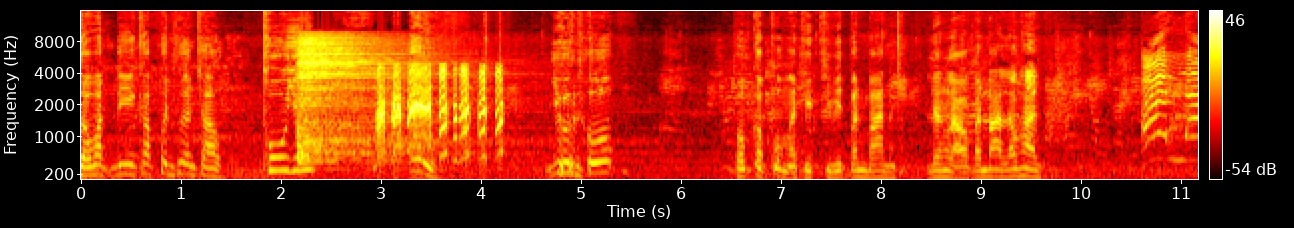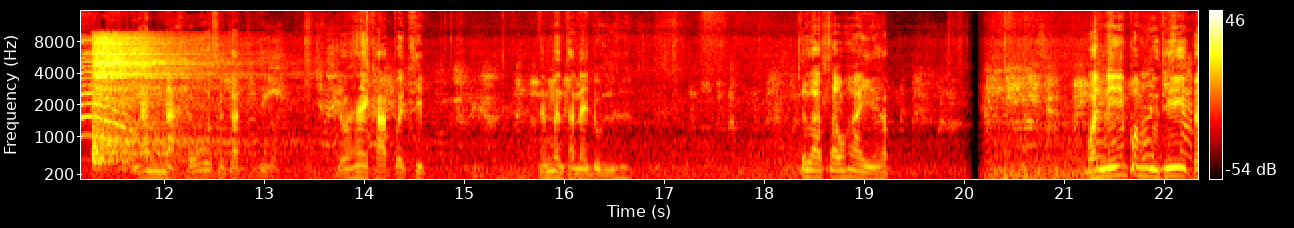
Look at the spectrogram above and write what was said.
สวัสดีครับเพื่อนๆชาวทูยุยูทูบพบกับผมอาทิตย์ชีวิตบ้านๆนะครับเรื่องราวบ้านๆแล้วพันนั่นน่ะโอ้สุดยอดจริงๆเดี๋ยวให้ข้าเปิดคลิปนั่นเหมือนทนายดุลนะตลาดเซาไห้นะครับ วันนี้ผมอยู่ที่ต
